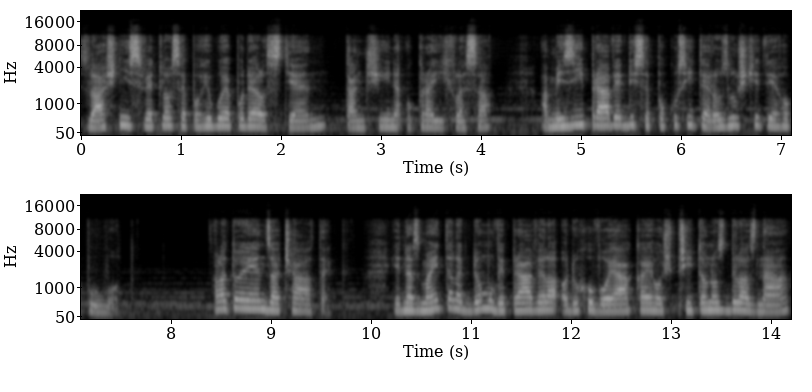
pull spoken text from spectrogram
Zvláštní světlo se pohybuje podél stěn, tančí na okrajích lesa a mizí právě, když se pokusíte rozluštit jeho původ. Ale to je jen začátek. Jedna z majitelek domu vyprávěla o duchu vojáka, jehož přítomnost byla znát,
